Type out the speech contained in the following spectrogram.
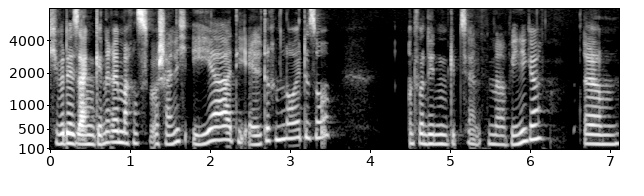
ich würde sagen, generell machen es wahrscheinlich eher die älteren Leute so. Und von denen gibt es ja immer weniger. Ähm,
